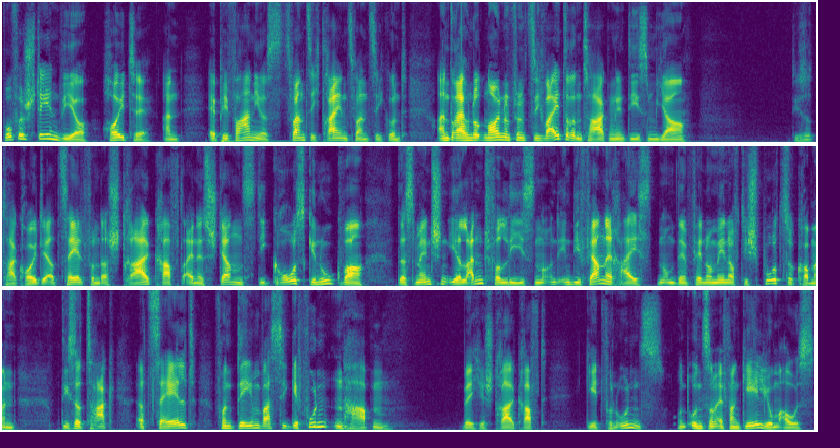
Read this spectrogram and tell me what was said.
Wofür stehen wir heute an Epiphanius 2023 und an 359 weiteren Tagen in diesem Jahr? Dieser Tag heute erzählt von der Strahlkraft eines Sterns, die groß genug war, dass Menschen ihr Land verließen und in die Ferne reisten, um dem Phänomen auf die Spur zu kommen. Dieser Tag erzählt von dem, was sie gefunden haben. Welche Strahlkraft geht von uns und unserem Evangelium aus?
